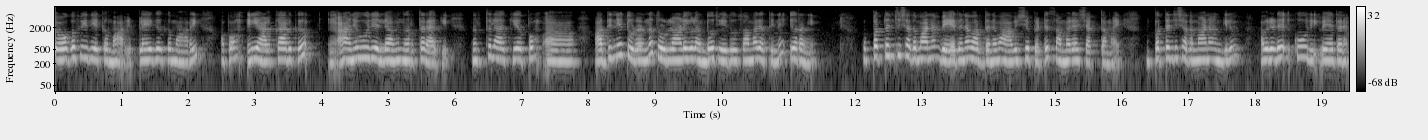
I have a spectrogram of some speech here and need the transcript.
രോഗഭീതിയൊക്കെ മാറി പ്ലേഗൊക്കെ മാറി. അപ്പം ഈ ആൾക്കാർക്ക് ആനുകൂല്യം എല്ലാം അങ്ങ് നിർത്തലാക്കി. നിർത്തലാക്കിയപ്പം അതിനെ തുടർന്ന് തൊഴിലാളികൾ എന്തോ ചെയ്തു? സമരത്തിന് ഇറങ്ങി. മുപ്പത്തഞ്ച് ശതമാനം വേതന വർധനവ് ആവശ്യപ്പെട്ട് സമരം ശക്തമായി. മുപ്പത്തഞ്ച് ശതമാനമെങ്കിലും അവരുടെ കൂലി വേതനം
